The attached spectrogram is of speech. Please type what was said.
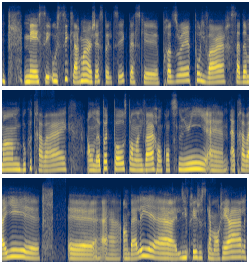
Mais c'est aussi clairement un geste politique parce que produire pour l'hiver, ça demande beaucoup de travail. On n'a pas de pause pendant l'hiver, on continue à, à travailler. euh, euh, à emballer, à livrer jusqu'à Montréal.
